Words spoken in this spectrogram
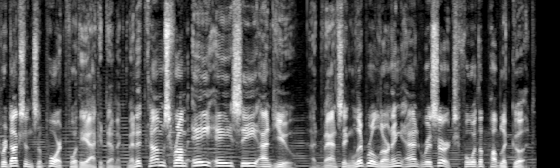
Production support for the Academic Minute comes from AAC&U, advancing liberal learning and research for the public good.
